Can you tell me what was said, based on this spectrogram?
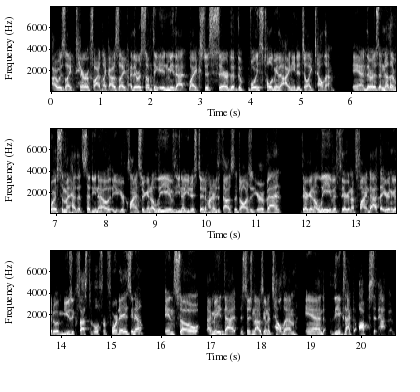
I was like terrified. Like I was like, there was something in me that like just said that the voice told me that I needed to like tell them. And there was another voice in my head that said, you know, your clients are going to leave. You know, you just did hundreds of thousands of dollars at your event. They're going to leave if they're going to find out that you're going to go to a music festival for four days, you know? And so I made that decision. that I was going to tell them, and the exact opposite happened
